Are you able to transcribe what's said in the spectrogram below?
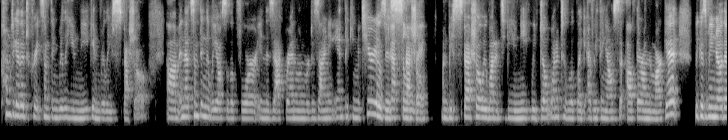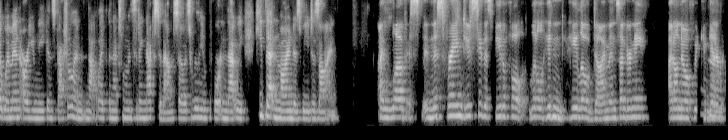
come together to create something really unique and really special. Um, and that's something that we also look for in the Zac brand when we're designing and picking materials is Absolutely. special. We want to be special. We want it to be unique. We don't want it to look like everything else out there on the market because we know that women are unique and special and not like the next woman sitting next to them. So it's really important that we keep that in mind as we design. I love in this ring. Do you see this beautiful little hidden halo of diamonds underneath? I don't know if we can get a mm-hmm.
